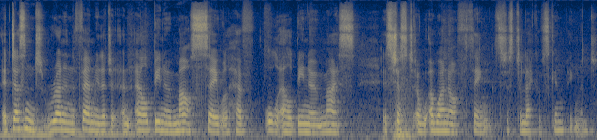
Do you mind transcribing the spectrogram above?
it doesn't run in the family that an albino mouse, say, will have all albino mice. It's just a, a one off thing, it's just a lack of skin pigment.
